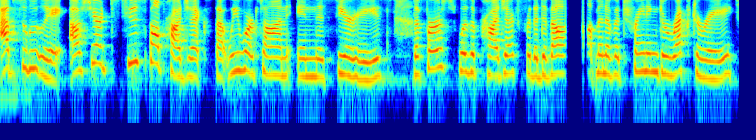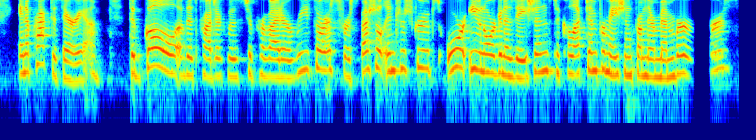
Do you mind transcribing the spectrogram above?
Absolutely. I'll share two small projects that we worked on in this series. The first was a project for the development development of a training directory in a practice area. The goal of this project was to provide a resource for special interest groups or even organizations to collect information from their members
